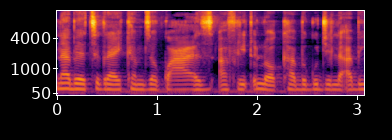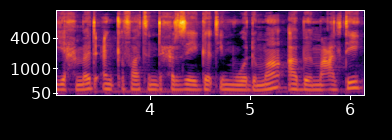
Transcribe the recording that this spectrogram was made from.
ناب تقراي كم زقع عز أفليت اللو كاب قجل أبي أحمد عنكفات اندحر زي قد إمو دما أب معلتي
